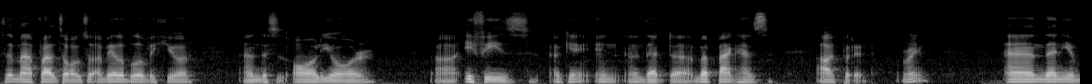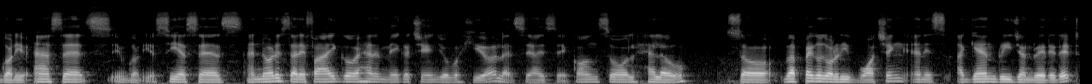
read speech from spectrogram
So the map files are also available over here. And this is all your uh, okay, in uh, that uh, Webpack has outputted, right? And then you've got your assets, you've got your CSS. And notice that if I go ahead and make a change over here, let's say I say console hello. So Webpack is already watching and it's again regenerated it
